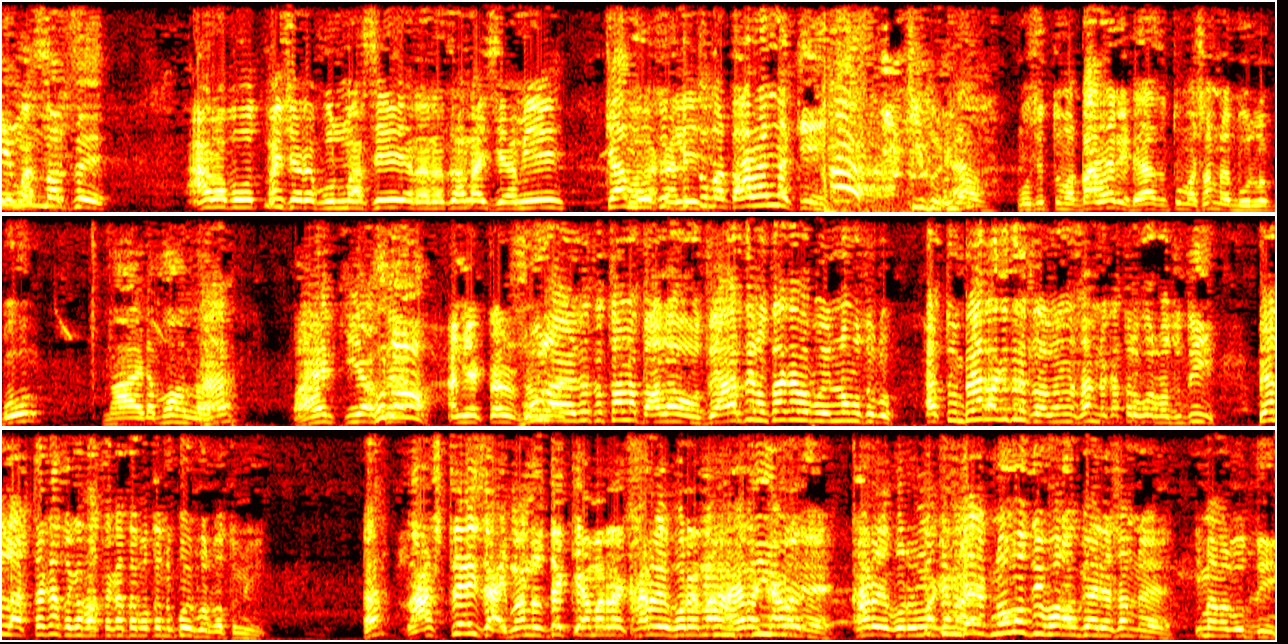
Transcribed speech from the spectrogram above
আরও মারছি। বহুত মানুষের ফোন মারছি এরা জানাইছি আমি। কে মসজিদ কি খালি- তোমার বাহার নাকি? মসজিদ তোমার বাহার এটা আছে তোমার সামনে লাগবো না এটা মহল্লা। হ্যাঁ? ভাইয়ের কি আছে? আমি একটা ভুল যেত তাহলে ভালো যে আর দিন টাকা পাবো নমস্ত আর তুমি দিলে না সামনে কাতর করবা যদি। টাকা কই তুমি? হ্যাঁ? লাস্টেই যাই মানুষ দেখে আমার খারে ভরে না তুমি এরা কি খারে মানে? ভরে লাগে না। ডাইরেক্ট নমস্তি ভরাও গাড়ির সামনে ইমামের বুদ্ধি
